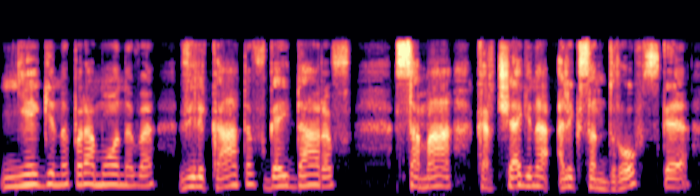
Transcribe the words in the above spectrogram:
Негина Парамонова, Великатов, Гайдаров, сама Корчагина Александровская –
